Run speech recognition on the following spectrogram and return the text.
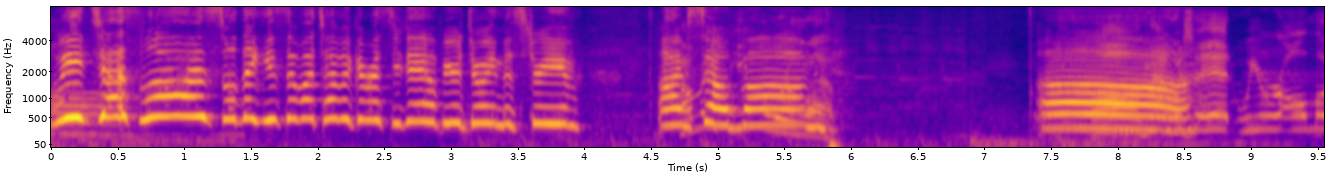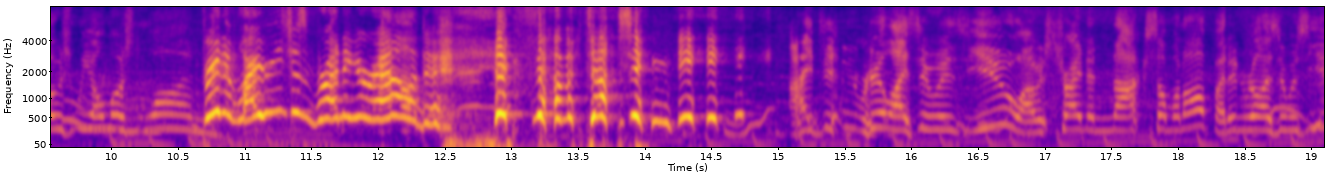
we Oh. just lost. Well, thank you so much. Have a good rest of your day. Hope you're enjoying the stream. I'm so bummed. Left? Oh, Oh, that was it. We were almost. We almost won. Brandon, why are you just running around and sabotaging me? I didn't realize it was you. I was trying to knock someone off. I didn't realize it was you.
